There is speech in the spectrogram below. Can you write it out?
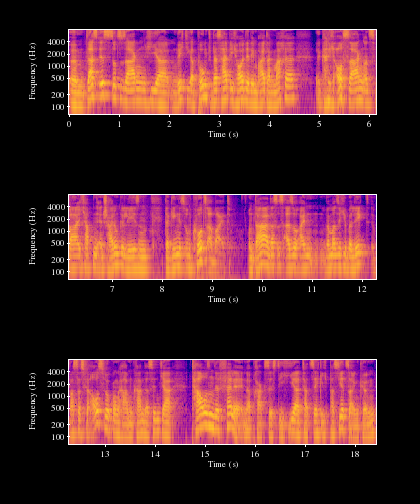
Ähm, das ist sozusagen hier ein wichtiger Punkt, weshalb ich heute den Beitrag mache, äh, kann ich auch sagen, und zwar, ich habe eine Entscheidung gelesen, da ging es um Kurzarbeit. Und da, das ist also ein, wenn man sich überlegt, was das für Auswirkungen haben kann, das sind ja tausende Fälle in der Praxis, die hier tatsächlich passiert sein können.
